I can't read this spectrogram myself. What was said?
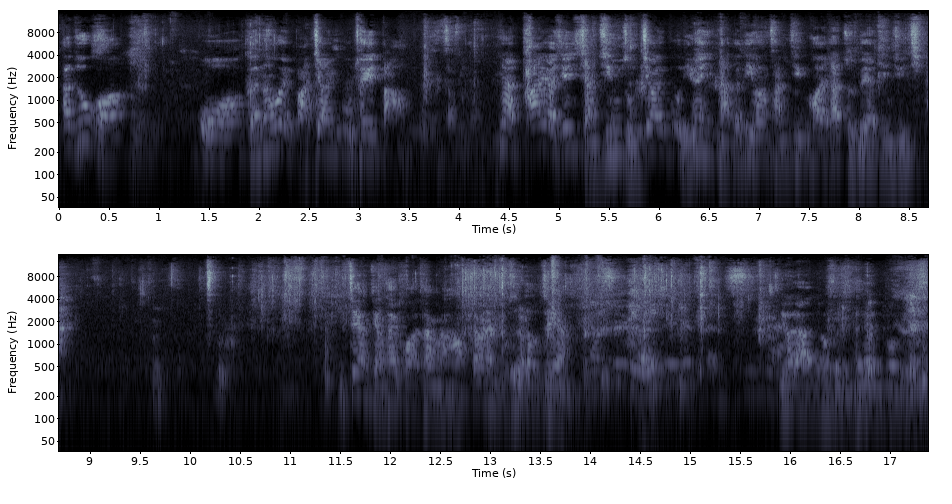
啊，如果我可能会把教育部推倒，那他要先想清楚教育部里面哪个地方藏金块，他准备要进去抢。这样讲太夸张了哈，当然不是都这样。有一些是粉丝啊。有啦，有粉，有很多粉丝。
